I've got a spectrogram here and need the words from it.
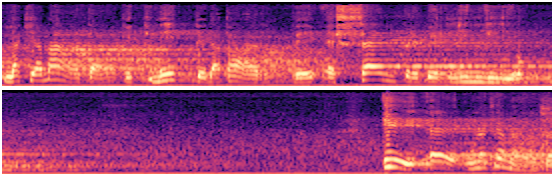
la chiamata che ti mette da parte è sempre per l'invio. E è una chiamata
